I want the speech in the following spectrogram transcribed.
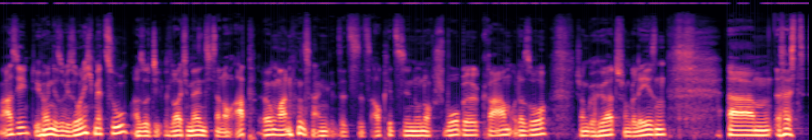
Quasi, die hören ja sowieso nicht mehr zu. Also die Leute melden sich dann auch ab irgendwann und sagen, ist jetzt auch jetzt hier nur noch Schwurbelkram oder so. Schon gehört, schon gelesen. Ähm, das heißt,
